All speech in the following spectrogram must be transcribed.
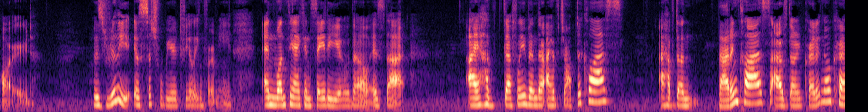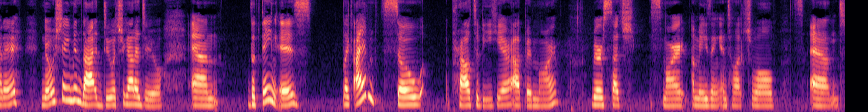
hard. It was really, it was such a weird feeling for me. And one thing I can say to you though is that I have definitely been there. I have dropped a class. I have done bad in class. I've done credit, no credit. No shame in that. Do what you gotta do. And the thing is, like, I am so proud to be here at Bryn Mawr. We're such smart, amazing intellectuals. And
